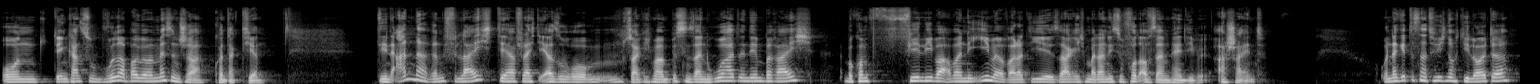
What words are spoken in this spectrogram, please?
und den kannst du wunderbar über Messenger kontaktieren. Den anderen vielleicht, der vielleicht eher so, sag ich mal, ein bisschen seine Ruhe hat in dem Bereich, bekommt viel lieber aber eine E-Mail, weil er die, sage ich mal, dann nicht sofort auf seinem Handy erscheint. Und dann gibt es natürlich noch die Leute,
